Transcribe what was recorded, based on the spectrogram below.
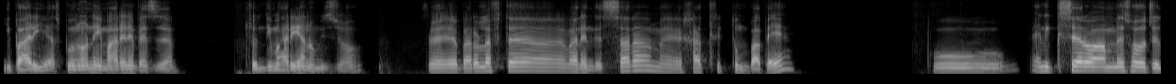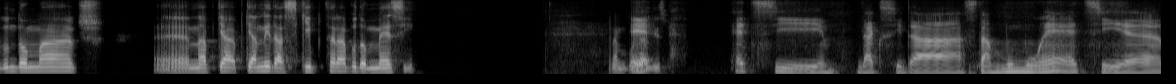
η Παρή. Ας πούμε, ο Νεϊμάρ είναι παίζε, και ο Μαρία νομίζω. Και παρόλα αυτά βάλουν τεσσάρα με χάτρικ του Μπαπέ, που δεν ξέρω αν μέσω και το μάτς ε, να πια, πιάνει τα σκύπτερα από το Μέση. Να μου ε, έτσι, εντάξει, τα, στα μουμουέ, έτσι, ε,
